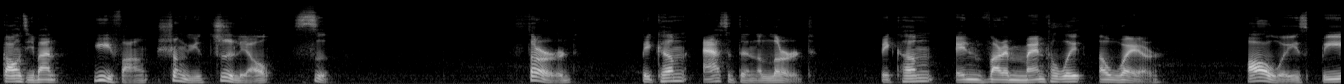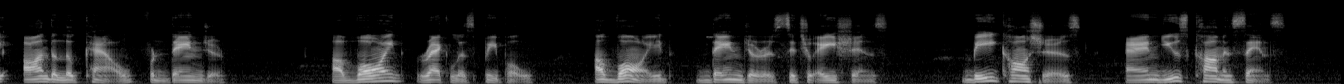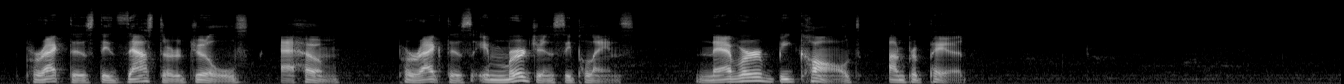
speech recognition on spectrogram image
高级班预防胜于治疗四。Third, become accident alert. Become environmentally aware. Always be on the lookout for danger. Avoid reckless people. Avoid dangerous situations. Be cautious and use common sense. Practice disaster drills at home. Practice emergency plans. Never be caught unprepared.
